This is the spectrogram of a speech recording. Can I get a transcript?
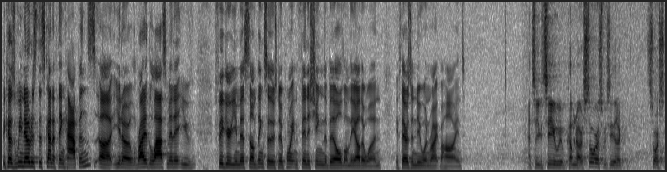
because we notice this kind of thing happens. Uh, you know, right at the last minute, you figure you missed something, so there's no point in finishing the build on the other one if there's a new one right behind. And so you can see we've come to our source. We see that source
